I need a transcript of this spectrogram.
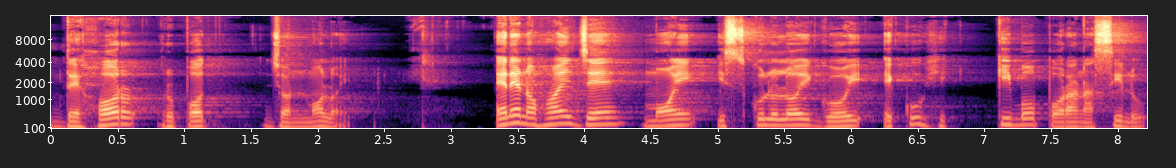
দেহৰ ৰূপত জন্ম লয়। এনে নহয় যে মই স্কুললৈ গৈ একো শিকিব পৰা নাছিলোঁ।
